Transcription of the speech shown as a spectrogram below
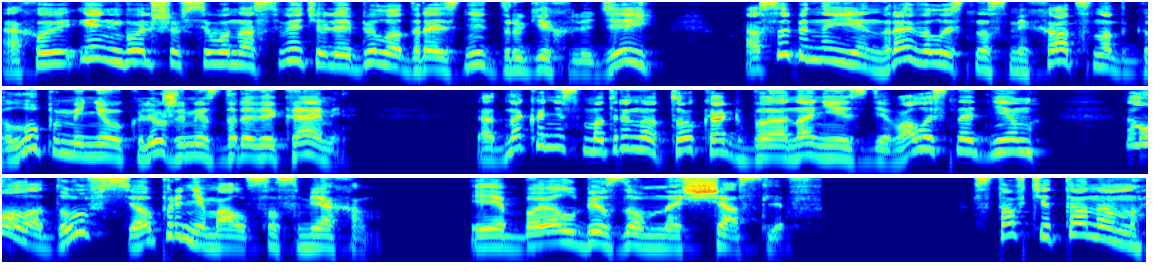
А Хуи-Инь больше всего на свете любила дразнить других людей, особенно ей нравилось насмехаться над глупыми неуклюжими здоровяками. Однако, несмотря на то, как бы она ни издевалась над ним, Лаладу всё принимал со смехом. И был безумно счастлив. Став Титаном,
